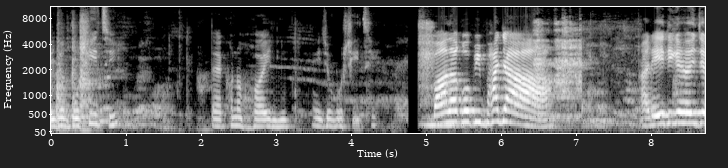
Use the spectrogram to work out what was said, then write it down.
এই যে বসিয়েছি, তো এখনও হয়নি, এই যে বসিয়েছি। বাঁধাকপি ভাজা। আর এইদিকে হয়েছে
